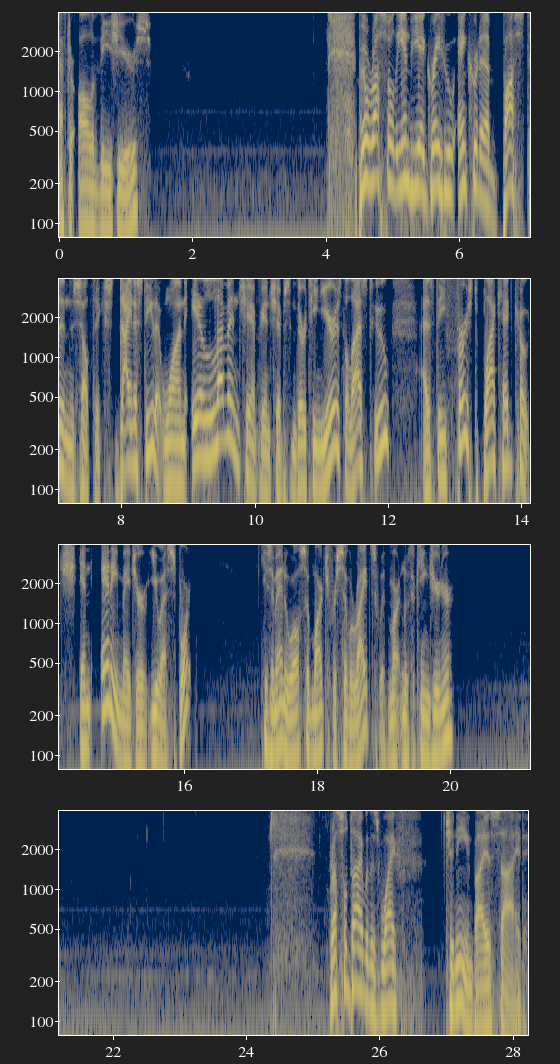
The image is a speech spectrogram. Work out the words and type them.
after all of these years. Bill Russell, the NBA great who anchored a Boston Celtics dynasty that won 11 championships in 13 years, the last two as the first black head coach in any major U.S. sport. He's a man who also marched for civil rights with Martin Luther King Jr. Russell died with his wife, Jeannine, by his side.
